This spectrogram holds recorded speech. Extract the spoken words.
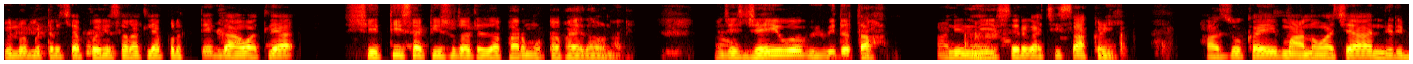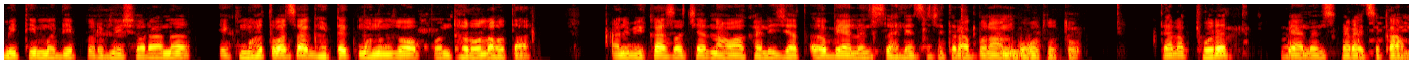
किलोमीटरच्या परिसरातल्या प्रत्येक गावातल्या शेतीसाठी सुद्धा त्याचा फार मोठा फायदा होणार आहे. म्हणजे जैवविविधता आणि निसर्गाची साखळी हा जो काही मानवाच्या निर्मितीमध्ये परमेश्वरानं एक महत्त्वाचा घटक म्हणून जो आपण ठरवला होता आणि विकासाच्या नावाखाली ज्यात अबॅलन्स झाल्याचं चित्र आपण अनुभवत होतो त्याला परत बॅलन्स करायचं काम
